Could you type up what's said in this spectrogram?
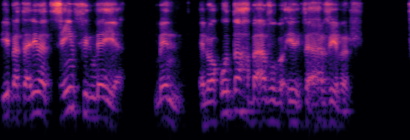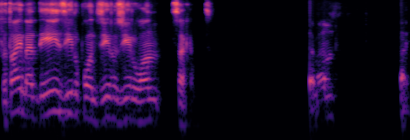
بيبقى تقريبا 90% من الوقود ده بقى فيبر. في تايم قد إيه؟ 0.001 سكند. تمام؟ طيب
